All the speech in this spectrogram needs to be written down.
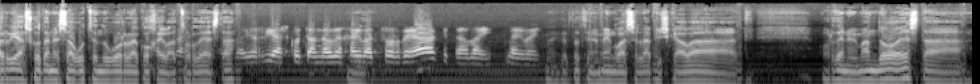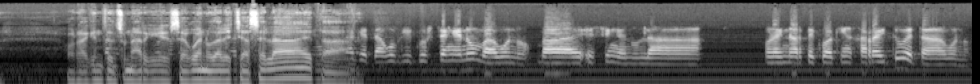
herri askotan ezagutzen dugu horrelako jai batzordea, ez da? Bai, herri askotan daude jai batzordeak, eta bai, bai, bai. bai gertatzen hemen goazela pixka bat ordeno imando, ez, eta horrak intzen argi zegoen udaletxea zela, eta... Eta guk ikusten genuen, ba, bueno, ba, ezin genuen la orain artekoakin jarraitu, eta, bueno.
